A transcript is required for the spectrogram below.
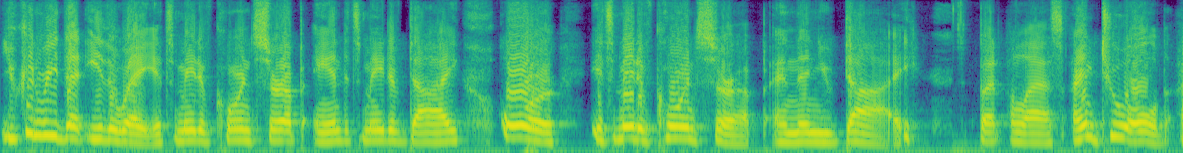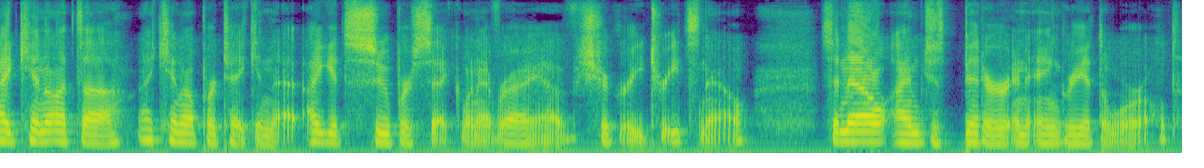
You can read that either way. It's made of corn syrup and it's made of dye, or it's made of corn syrup and then you die. But alas, I'm too old. I cannot uh I cannot partake in that. I get super sick whenever I have sugary treats now. So now I'm just bitter and angry at the world.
